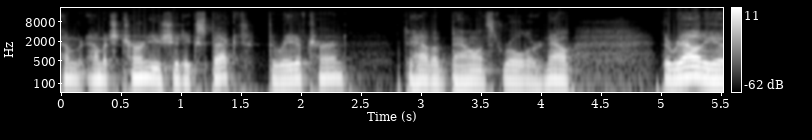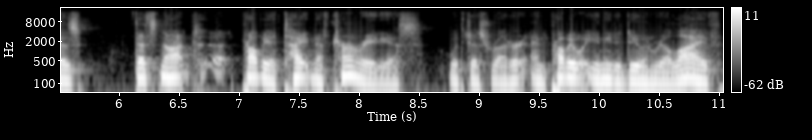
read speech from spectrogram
how, how much turn you should expect, the rate of turn, to have a balanced roller. Now, the reality is that's not uh, probably a tight enough turn radius with just rudder, and probably what you need to do in real life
